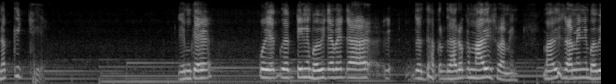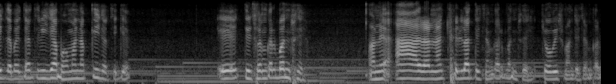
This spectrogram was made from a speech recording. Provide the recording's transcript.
નક્કી જ છે. જેમ કે કોઈ એક વ્યક્તિની ભવિતવ્યતા ધારો કે મહાવીર સ્વામી મહાવીર સ્વામીની ભવિતવ્યતા ત્રીજા ભાવમાં નક્કી જ હતી કે એ તીર્થંકર બનશે. અને આ આરાના છેલ્લા તીર્થંકર બનશે, ચોવીસમાં તીર્થંકર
